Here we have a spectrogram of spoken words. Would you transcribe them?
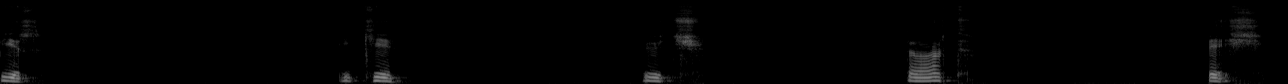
1 2 3 4 5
